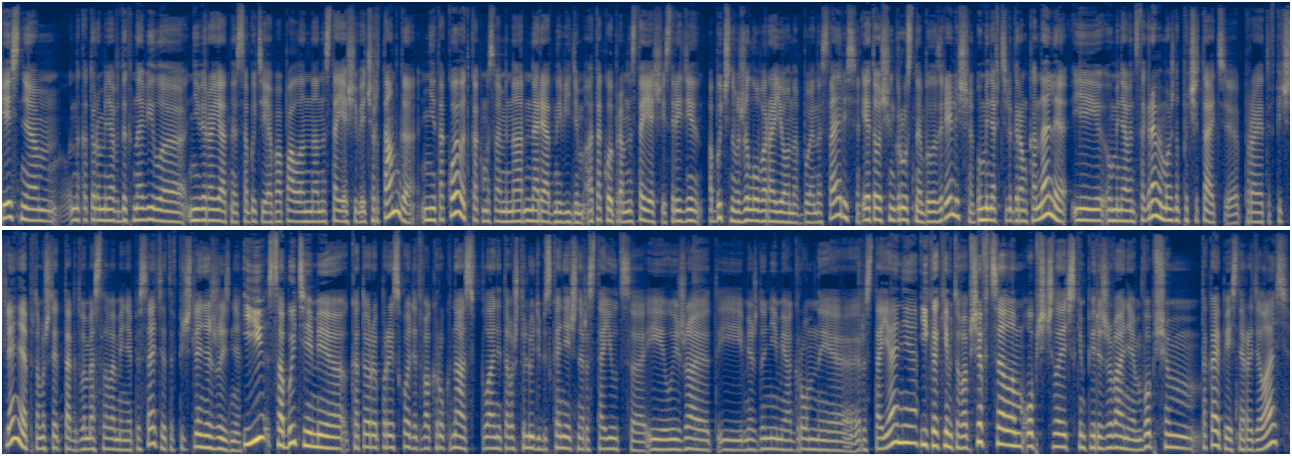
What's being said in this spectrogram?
песня, на которую меня вдохновило невероятное событие. Я попала на настоящий вечер танго. Не такой вот, как мы с вами нарядный видим, а такой прям настоящий, среди обычного жилого района в Буэнос-Айресе. И это очень грустное было зрелище. У меня в Телеграм-канале и у меня в Инстаграме можно почитать э, про это впечатление, потому что это так, двумя словами не описать, это впечатление жизни. И событиями, которые происходят вокруг нас в плане того, что люди бесконечно расстаются и уезжают, и между ними огромные расстояния, и каким-то вообще в целом общечеловеческим переживанием переживаниям. В общем, такая песня родилась,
